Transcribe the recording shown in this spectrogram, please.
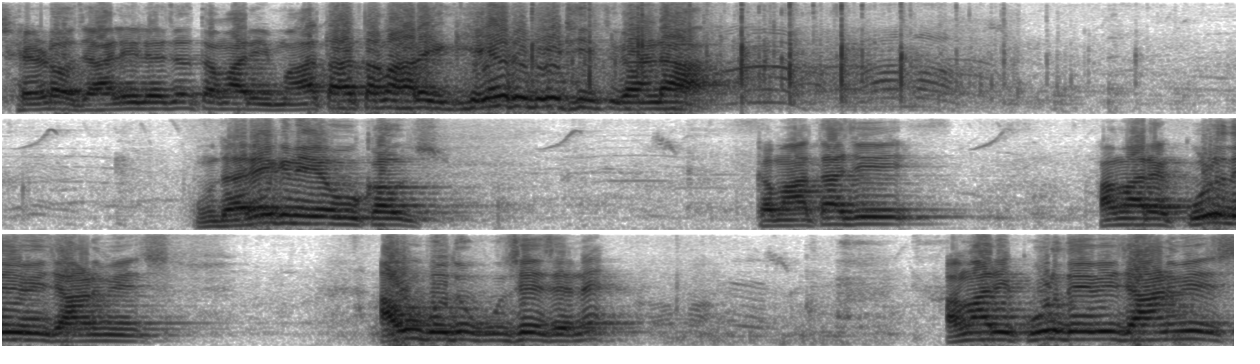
છેડો જાલી લેજો, તમારી માતા તમારે ઘેર બેઠી ગાંડા. હું દરેકને એવું કહું છું કે માતાજી, અમારે કુળદેવી જાણવી આવું બધું પૂછે છે ને? અમારી કુળદેવી જાણવીશ.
